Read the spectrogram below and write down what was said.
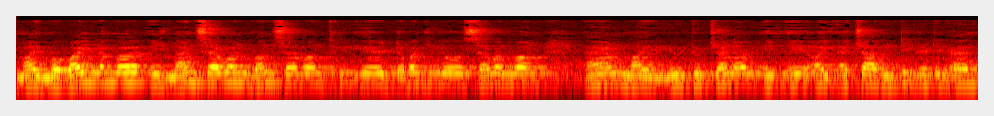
My mobile number is 9717380071 and my YouTube channel is AIHR Integrated Health.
